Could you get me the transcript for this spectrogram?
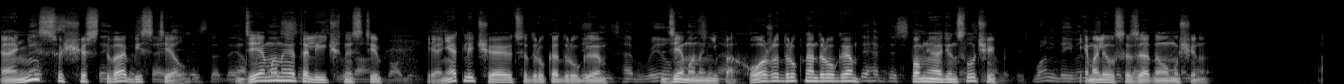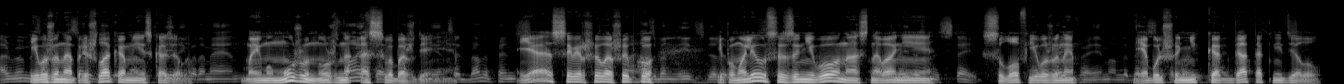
они — существа без тел. Демоны — это личности, и они отличаются друг от друга. Демоны не похожи друг на друга. Помню один случай. Я молился за одного мужчину. Его жена пришла ко мне и сказала, «Моему мужу нужно освобождение». Я совершил ошибку и помолился за него на основании слов его жены. Я больше никогда так не делал.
